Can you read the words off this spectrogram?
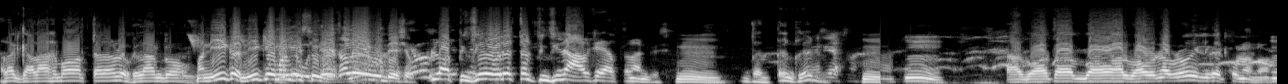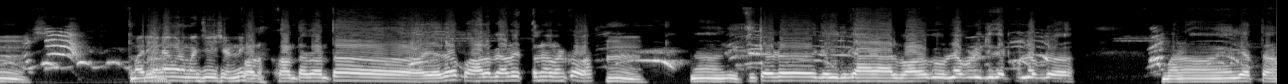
అలా గలాస బాబు వస్తాడని ఒకలాండం మరి నీకు నీకేమనిపిస్తుంది? నీ ఉద్దేశం ఇలా పింఛన్ ఓడేస్తాను పింఛన్ ఆళ్ళకే వేస్తానండి ఇదంతా ఇంకేంటి? ఆ బాత వాళ్ళు బాగున్నప్పుడు ఇల్లు కట్టుకున్నాను. మరి ఏమైనా మంచి కొ- కొంత కొంత ఏదో పాల బేడ ఇస్తున్నావు అనుకో. ఇచ్చేటాడు ఇల్లు వాళ్ళు బాగు ఉన్నప్పుడు ఇల్లు కట్టుకున్నప్పుడు మనం ఏం చేస్తాం?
